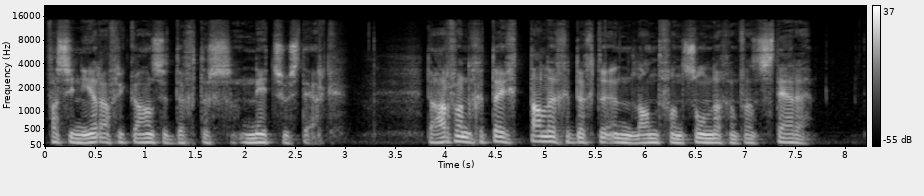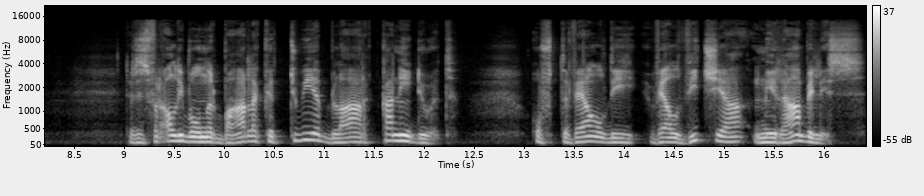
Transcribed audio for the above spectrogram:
fascineer Afrikaanse digters net so sterk. Daarvan getuig talle gedigte in Land van Sondag en van Sterre. Dit is veral die wonderbaarlike twee blaar kan nie dood of terwyl die Welwitschia mirabilis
